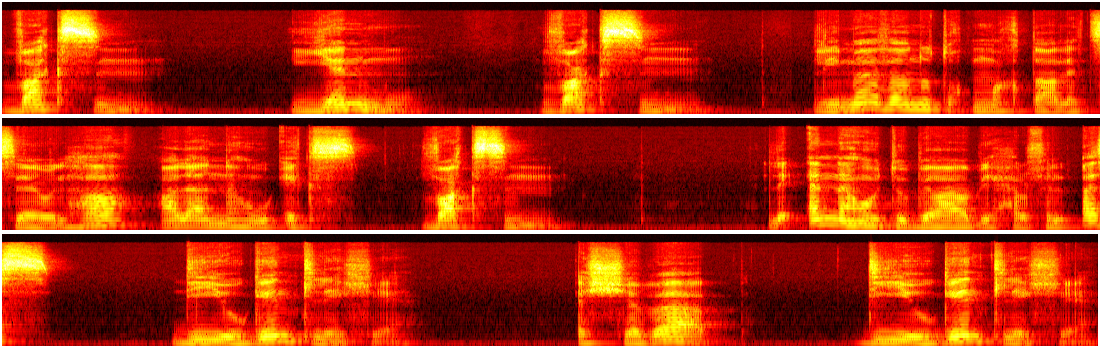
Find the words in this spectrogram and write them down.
wachsen ينمو. wachsen لماذا نطق مقطع لتساوي الها على أنه إكس wachsen لأنه تبع بحرف الأس. ديوجنتليخه الشباب ديوجنتليخه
